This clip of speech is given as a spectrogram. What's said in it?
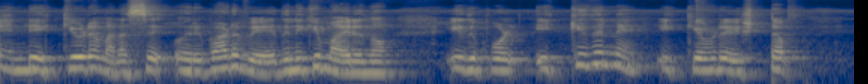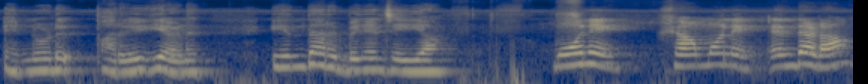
എന്റെ ഇക്കയുടെ മനസ്സ് ഒരുപാട് വേദനിക്കുമായിരുന്നു. ഇതിപ്പോൾ ഇക്ക തന്നെ ഇക്കയുടെ ഇഷ്ടം എന്നോട് പറയുകയാണ്. എന്താ റബ്ബെ ഞാൻ ചെയ്യാം? മോനെ ഷാമോനെ എന്താടാ?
